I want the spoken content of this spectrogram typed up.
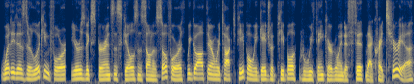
what it is they're looking for, years of experience and skills and so on and so forth, we go out there and we talk to people and we engage with people who we think are going to fit that criteria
